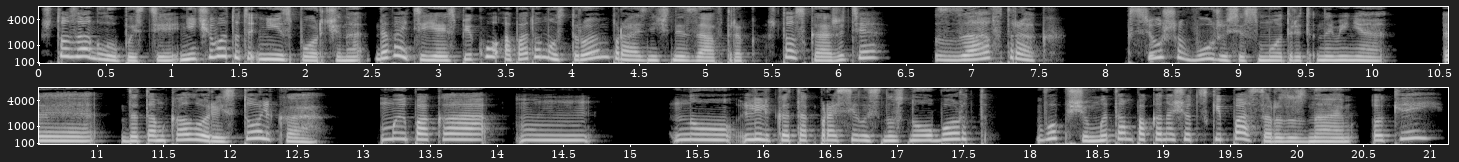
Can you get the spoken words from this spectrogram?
«Что за глупости? Ничего тут не испорчено. Давайте я испеку, а потом устроим праздничный завтрак. Что скажете?» «Завтрак?» Ксюша в ужасе смотрит на меня. «Э, да там калорий столько. Мы пока... М -м, ну, Лилька так просилась на сноуборд, в общем, мы там пока насчет скипаса разузнаем, окей?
